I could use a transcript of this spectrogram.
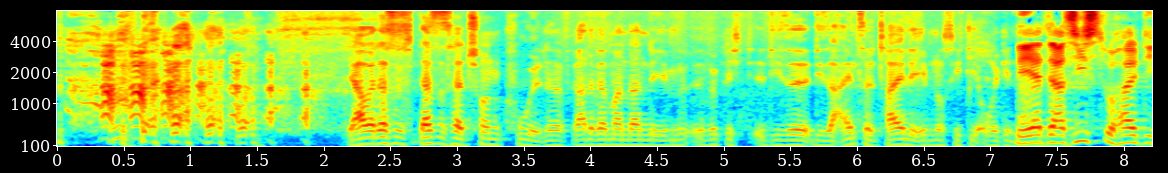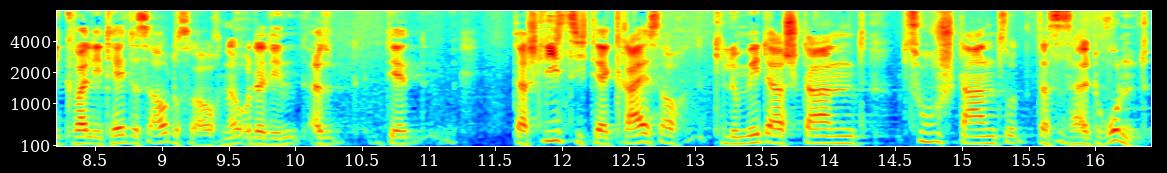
Ja, aber das ist, das ist halt schon cool, ne? gerade wenn man dann eben wirklich diese, diese Einzelteile eben noch sieht, die Original Naja, da siehst du halt die Qualität des Autos auch, ne? Oder den, also der, da schließt sich der Kreis auch Kilometerstand, Zustand, so, das ist halt rund.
